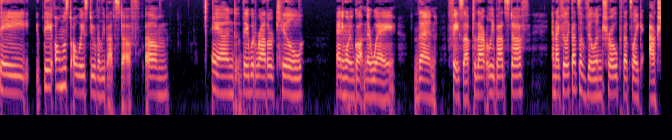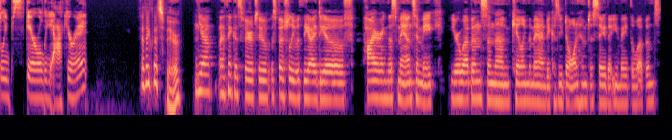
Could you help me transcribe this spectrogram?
they they almost always do really bad stuff. Um and they would rather kill anyone who got in their way than face up to that really bad stuff. And I feel like that's a villain trope that's like actually scarily accurate. I think that's fair. Yeah, I think it's fair too, especially with the idea of hiring this man to make your weapons and then killing the man because you don't want him to say that you made the weapons.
